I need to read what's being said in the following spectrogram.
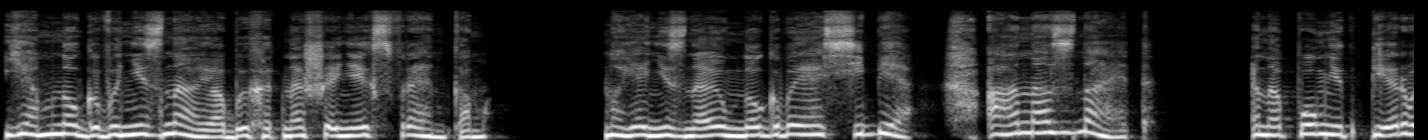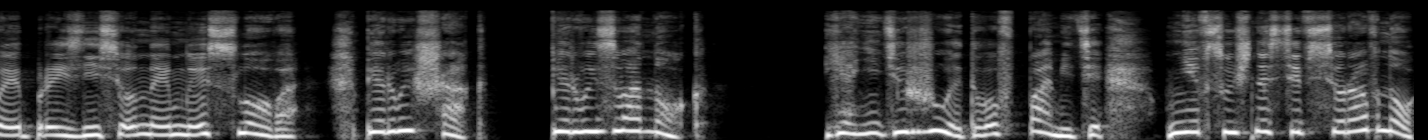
«Я многого не знаю об их отношениях с Фрэнком», но я не знаю многого и о себе, а она знает. Она помнит первое произнесенное мной слово, первый шаг, первый звонок. Я не держу этого в памяти, мне в сущности все равно,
